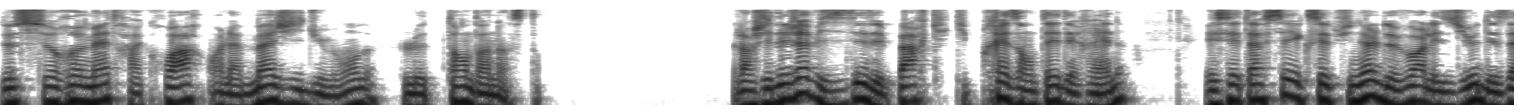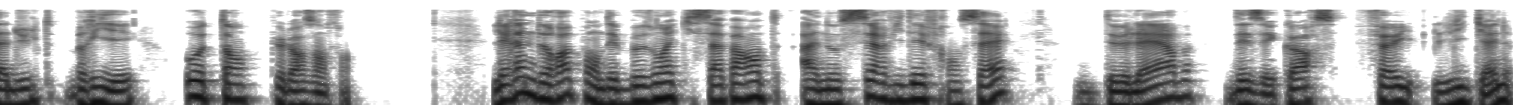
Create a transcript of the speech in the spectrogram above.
de se remettre à croire en la magie du monde le temps d'un instant. Alors j'ai déjà visité des parcs qui présentaient des rennes, et c'est assez exceptionnel de voir les yeux des adultes briller autant que leurs enfants. Les rennes d'Europe ont des besoins qui s'apparentent à nos cervidés français, de l'herbe, des écorces, feuilles, lichens.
